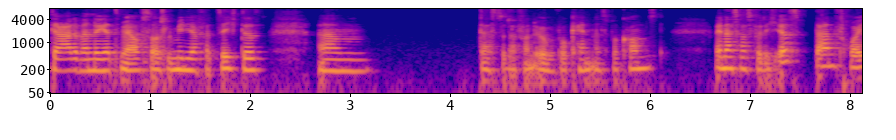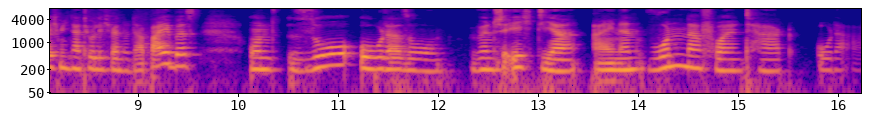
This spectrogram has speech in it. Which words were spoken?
Gerade wenn du jetzt mehr auf Social Media verzichtest, ähm, dass du davon irgendwo Kenntnis bekommst. Wenn das was für dich ist, dann freue ich mich natürlich, wenn du dabei bist. Und so oder so wünsche ich dir einen wundervollen Tag oder Abend.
